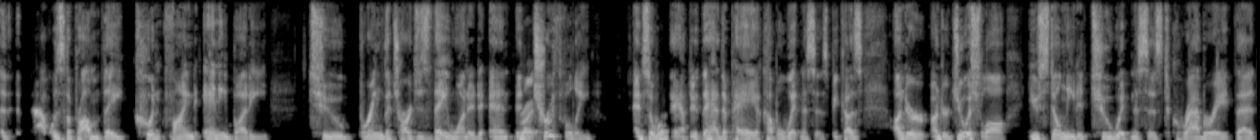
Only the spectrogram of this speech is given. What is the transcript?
uh, that was the problem. They couldn't find anybody to bring the charges they wanted, and, and right. truthfully. And so what they had to do, they had to pay a couple witnesses because under under Jewish law, you still needed two witnesses to corroborate that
